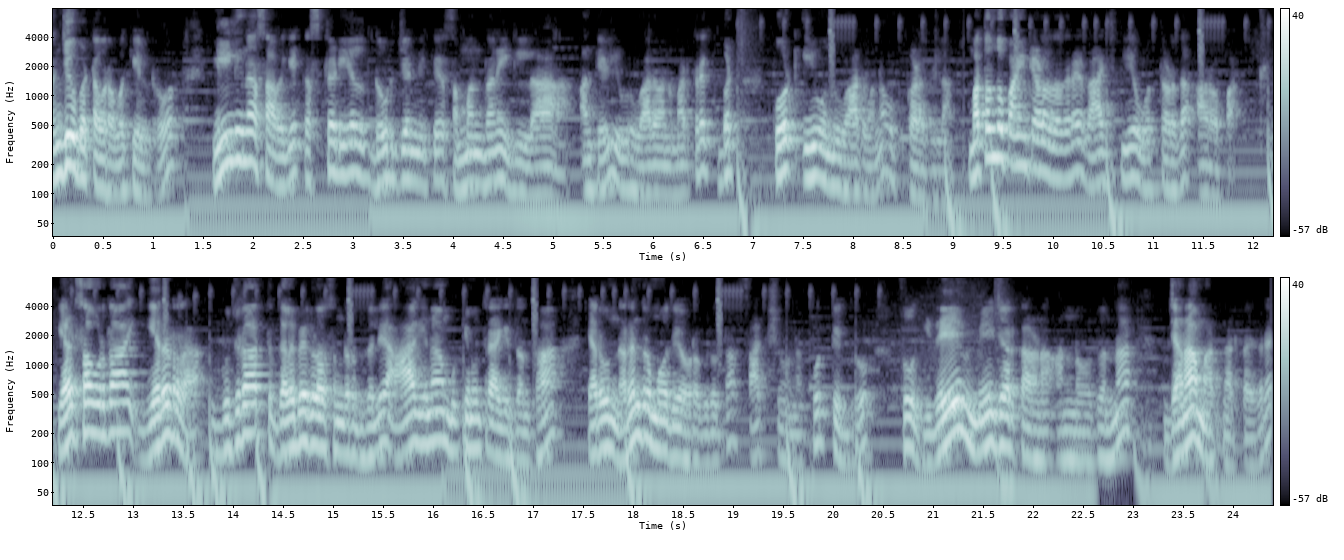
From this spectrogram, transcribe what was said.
ಸಂಜೀವ್ ಭಟ್ ಅವರ ವಕೀಲರು ಇಲ್ಲಿನ ಸಾವಿಗೆ ಕಸ್ಟಡಿಯಲ್ ದೌರ್ಜನ್ಯಕ್ಕೆ ಸಂಬಂಧನೇ ಇಲ್ಲ ಅಂತೇಳಿ ಇವರು ವಾದವನ್ನು ಮಾಡ್ತಾರೆ. ಬಟ್ ಕೋರ್ಟ್ ಈ ಒಂದು ವಾದವನ್ನು ಒಪ್ಕೊಳ್ಳೋದಿಲ್ಲ. ಮತ್ತೊಂದು ಪಾಯಿಂಟ್ ಹೇಳೋದಾದರೆ ರಾಜಕೀಯ ಒತ್ತಡದ ಆರೋಪ. ಎರಡು ಸಾವಿರದ ಎರಡರ ಗುಜರಾತ್ ಗಲಭೆಗಳ ಸಂದರ್ಭದಲ್ಲಿ ಆಗಿನ ಮುಖ್ಯಮಂತ್ರಿ ಆಗಿದ್ದಂತಹ ಯಾರು ನರೇಂದ್ರ ಮೋದಿ ಅವರ ವಿರುದ್ಧ ಸಾಕ್ಷ್ಯವನ್ನು ಕೊಟ್ಟಿದ್ದರು ಸೊ ಇದೇ ಮೇಜರ್ ಕಾರಣ ಅನ್ನೋದನ್ನು ಜನ ಮಾತನಾಡ್ತಾ ಇದ್ದಾರೆ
